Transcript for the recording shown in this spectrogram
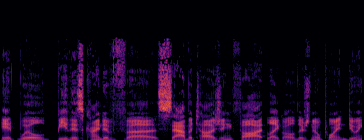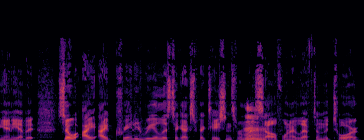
it will be this kind of uh, sabotaging thought, like oh, there's no point in doing any of it. So I, I created realistic expectations for mm. myself when I left on the tour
